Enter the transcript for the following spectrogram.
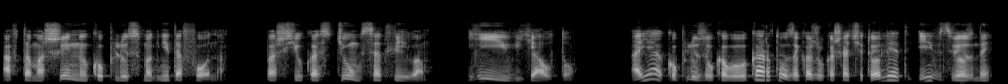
Автомашину куплю с магнитофоном, пошью костюм с отливом и в Ялту. А я куплю звуковую карту, закажу кошачий туалет и в звезды.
